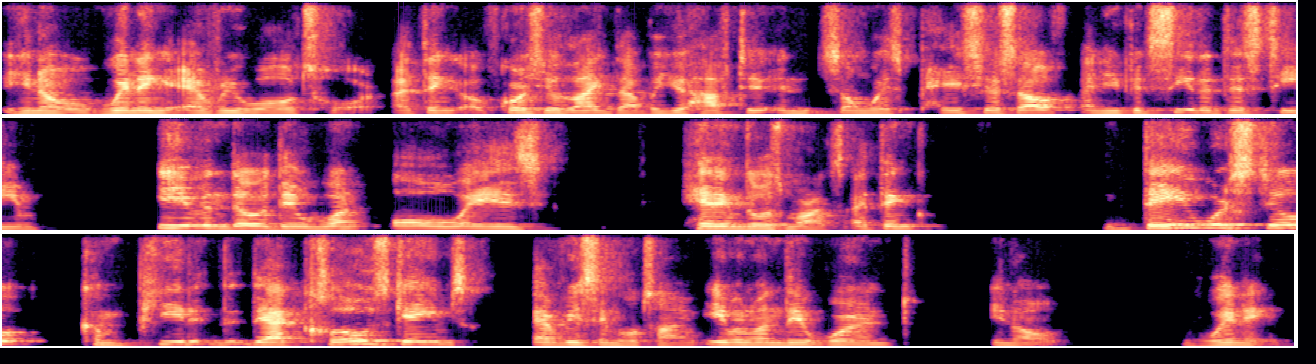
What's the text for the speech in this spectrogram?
you know winning every World Tour. I think of course you like that, but you have to in some ways pace yourself, and you could see that this team, even though they weren't always hitting those marks, I think they were still competing. They had close games every single time, even when they weren't you know, winning.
